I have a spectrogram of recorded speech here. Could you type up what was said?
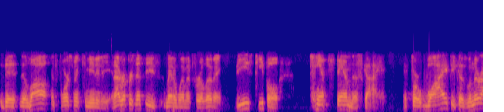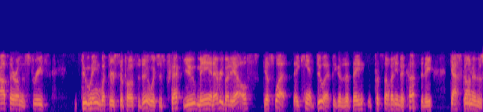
The the law enforcement community, and I represent these men and women for a living. These people can't stand this guy. For why? Because when they're out there on the streets doing what they're supposed to do, which is protect you, me, and everybody else, guess what? They can't do it because if they put somebody into custody, Gascon and his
